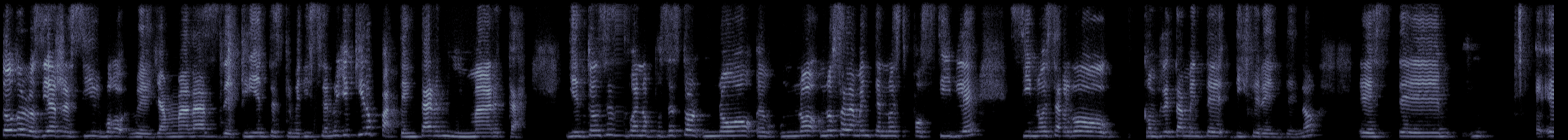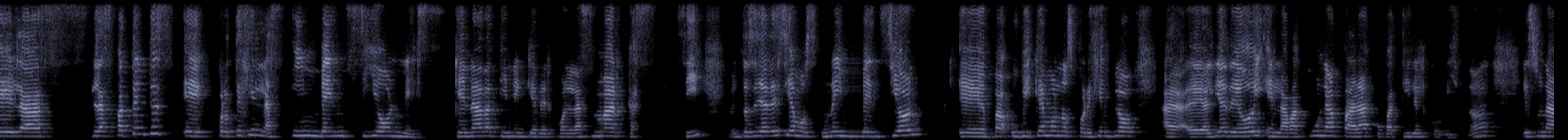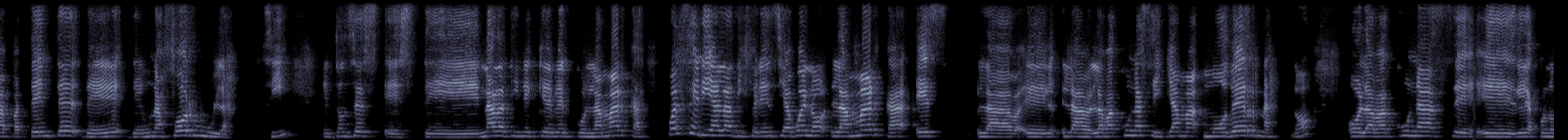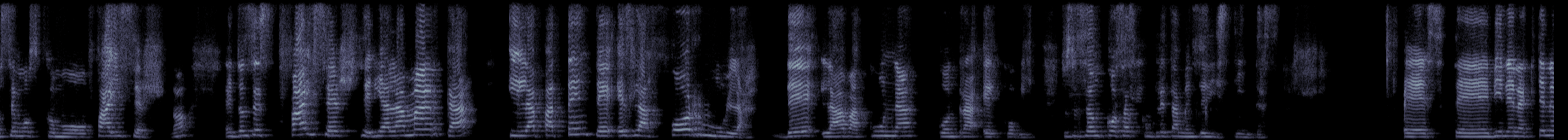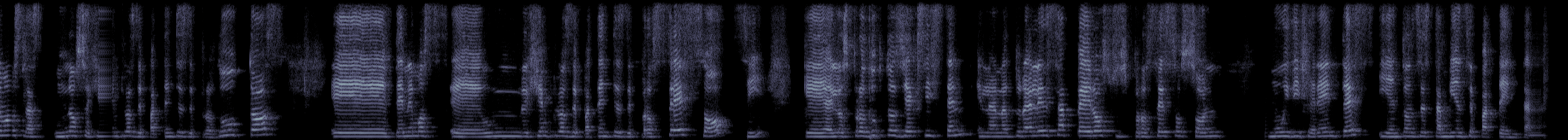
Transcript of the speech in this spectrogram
todos los días recibo eh, llamadas de clientes que me dicen, oye, quiero patentar mi marca. Y entonces, bueno, pues esto no, eh, no, no solamente no es posible, sino es algo completamente diferente, ¿no? Este, eh, las, las patentes protegen las invenciones que nada tienen que ver con las marcas, ¿sí? Entonces ya decíamos, una invención eh, ubiquémonos, por ejemplo, eh, al día de hoy en la vacuna para combatir el COVID, ¿no? Es una patente de, de una fórmula, ¿sí? Entonces, este, nada tiene que ver con la marca. ¿Cuál sería la diferencia? Bueno, la marca es la, la, la, vacuna se llama Moderna, ¿no? O la vacuna se, eh, la conocemos como Pfizer, ¿no? Entonces, Pfizer sería la marca y la patente es la fórmula de la vacuna contra el COVID. Entonces son cosas completamente distintas. Este, miren, aquí tenemos unos ejemplos de patentes de productos. Eh, tenemos eh, ejemplos de patentes de proceso, ¿sí? Que los productos ya existen en la naturaleza, pero sus procesos son muy diferentes y entonces también se patentan.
